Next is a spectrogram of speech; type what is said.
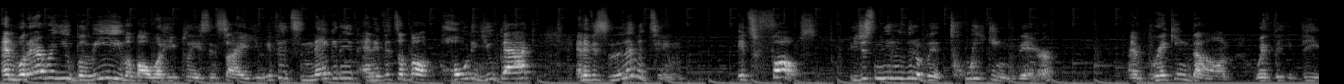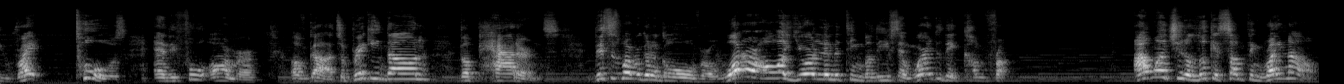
And whatever you believe about what He placed inside you, if it's negative and if it's about holding you back and if it's limiting, it's false. You just need a little bit of tweaking there and breaking down with the, the right tools and the full armor of God. So breaking down the patterns. This is what we're going to go over. What are all your limiting beliefs and where do they come from? I want you to look at something right now.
